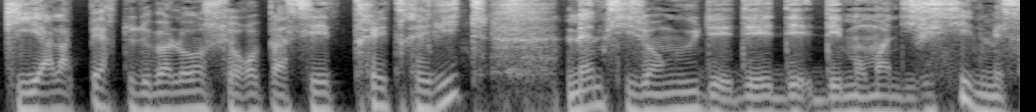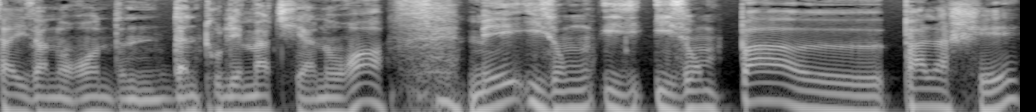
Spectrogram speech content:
qui à la perte de ballon se replaçait très très vite, même s'ils ont eu des, des, des, moments difficiles, mais ça ils en auront dans, tous les matchs, il y en aura. Mais ils ont ils, ils ont pas euh, pas lâché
